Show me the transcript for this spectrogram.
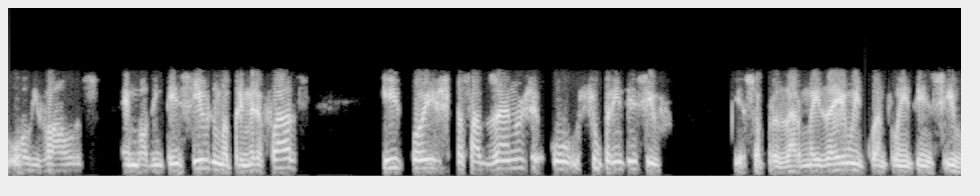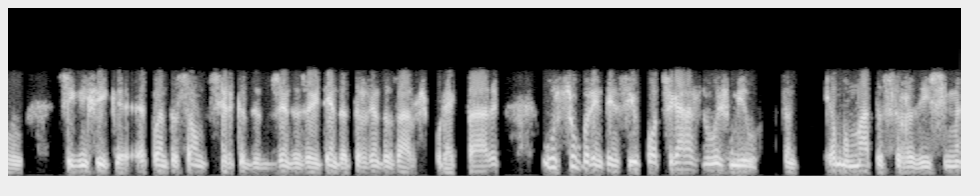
o olival em modo intensivo, numa primeira fase, e depois, passados anos, o superintensivo. E é só para dar uma ideia, enquanto o intensivo significa a plantação de cerca de 280, 300 árvores por hectare, o superintensivo pode chegar às 2 mil. É uma mata cerradíssima,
